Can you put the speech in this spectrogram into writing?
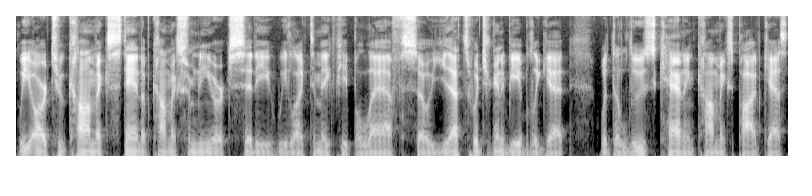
We are two comics, stand up comics from New York City. We like to make people laugh. So that's what you're going to be able to get with the Loose Cannon Comics podcast.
